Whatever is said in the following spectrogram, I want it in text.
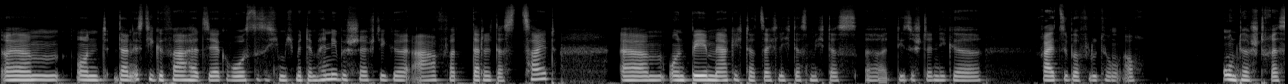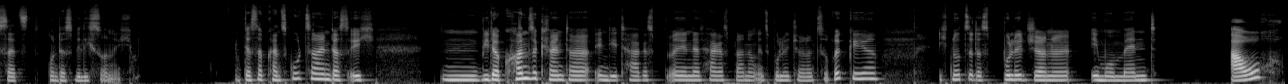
Ähm, und dann ist die Gefahr halt sehr groß, dass ich mich mit dem Handy beschäftige. A, verdattelt das Zeit. Ähm, und B, merke ich tatsächlich, dass mich das, äh, diese ständige Reizüberflutung auch unter Stress setzt. Und das will ich so nicht. Deshalb kann es gut sein, dass ich hm, wieder konsequenter in, die Tages in der Tagesplanung ins Bullet Journal zurückgehe. Ich nutze das Bullet Journal im Moment auch.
